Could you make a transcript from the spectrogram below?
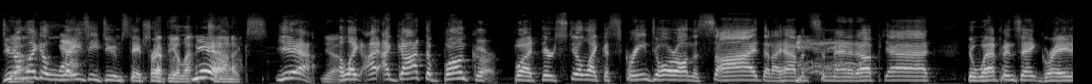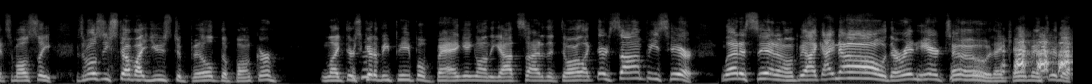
Dude, Yeah. I'm like a lazy doomsday prep. got the electronics. yeah, Yeah. I'm Like I, I got the bunker, but there's still like a screen door on the side that I haven't cemented up yet. The weapons ain't great. It's mostly it's mostly stuff I used to build the bunker. Like there's mm-hmm. gonna be people banging on the outside of the door, like there's zombies here. Let us in. And I'll be like, I know they're in here too. They came in through the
